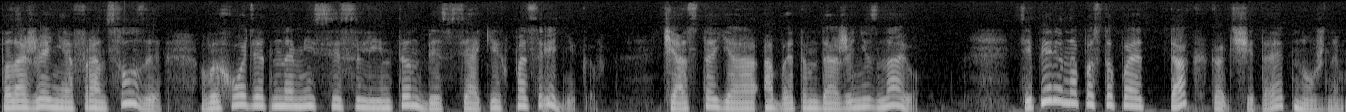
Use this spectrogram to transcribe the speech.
положение французы, выходят на миссис Линтон без всяких посредников. Часто я об этом даже не знаю. Теперь она поступает так, как считает нужным.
